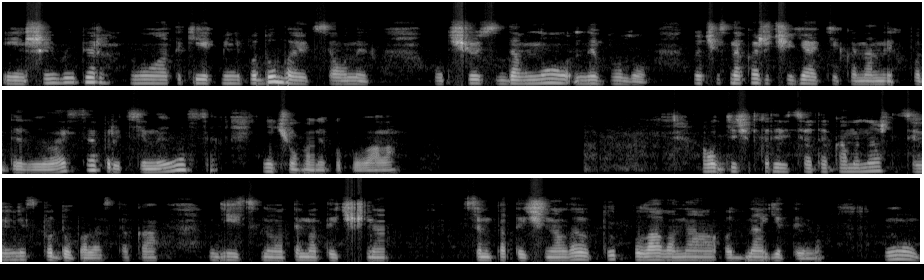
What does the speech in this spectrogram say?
інший вибір. Ну, а такі, як мені подобаються у них, от щось давно не було. Ну, чесно кажучи, я тільки на них подивилася, прицінилася, нічого не купувала. А от дівчатка, дивіться, така менажниця мені сподобалась, така дійсно тематична, симпатична, але от тут була вона одна єдина. Ну,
